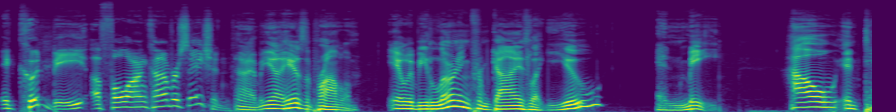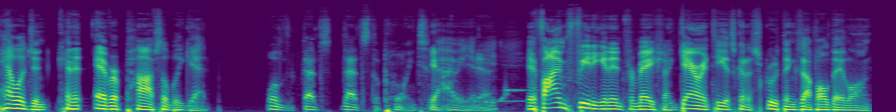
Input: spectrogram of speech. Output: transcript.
it could be a full-on conversation. All right, but you know, here's the problem. It would be learning from guys like you and me. How intelligent can it ever possibly get? Well, that's that's the point. Yeah, I mean, if I'm feeding it information, I guarantee it's going to screw things up all day long.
